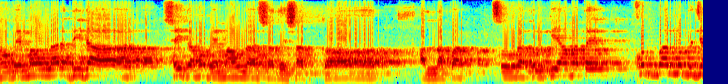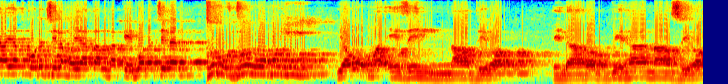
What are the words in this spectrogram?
হবে মাওলার দিদার সেটা হবে মাওলার সাথে সাক্ষাৎ। আল্লাহ পাক সূরাতুল কিয়ামাতে খুতবার মধ্যে যে আয়াত পড়েছিলাম ওই আয়াত আল্লাহ কে বলেছিলেন? উজুহুন ইয়াউমা ইযিন নাযিরা ইলা রাব্বিহা নাযিরা।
